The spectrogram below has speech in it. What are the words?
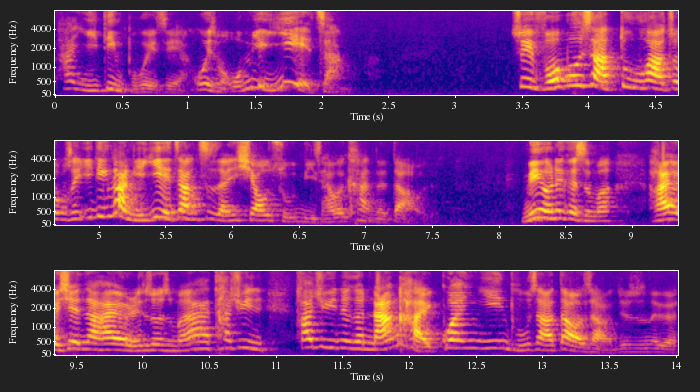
它一定不会这样，为什么？我们有业障。所以佛菩萨度化众生，一定让你业障自然消除，你才会看得到的。没有那个什么，还有现在还有人说什么啊？他去他去那个南海观音菩萨道场，就是那个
